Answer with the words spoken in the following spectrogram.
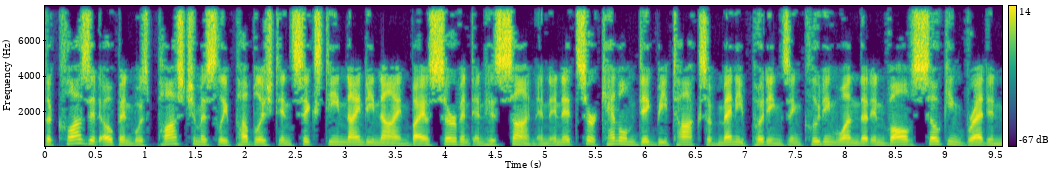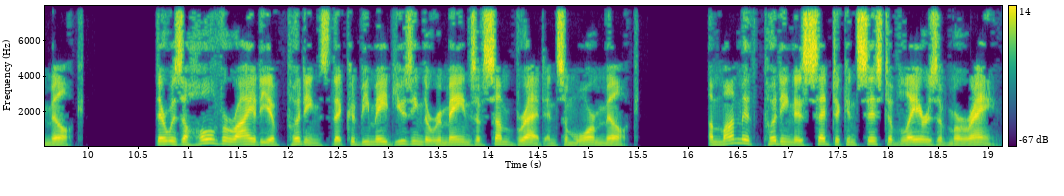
The Closet Opened was posthumously published in 1699 by a servant and his son and in it Sir Kenelm Digby talks of many puddings including one that involves soaking bread in milk. There was a whole variety of puddings that could be made using the remains of some bread and some warm milk. A Monmouth pudding is said to consist of layers of meringue,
